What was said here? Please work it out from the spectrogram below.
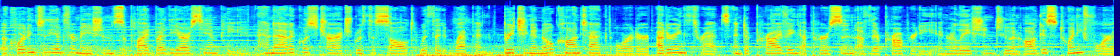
According to the information supplied by the RCMP, Hanadik was charged with assault with a weapon, breaching a no-contact order, uttering threats, and depriving a person of their property in relation to an August 24,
